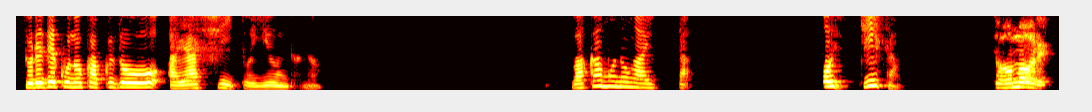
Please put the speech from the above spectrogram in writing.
それでこの角像を怪しいと言うんだな。若者が言った。おい、じいさん。黙れ。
